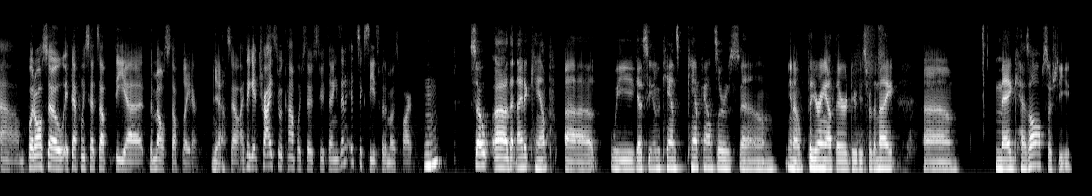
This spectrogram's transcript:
Um, but also, it definitely sets up the uh, the Mel stuff later. yeah. So I think it tries to accomplish those two things, and it succeeds for the most part. hmm So uh, that night at camp, uh, we get a scene with camp, camp counselors, um, you know, figuring out their duties for the night. Um, Meg has off, so she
